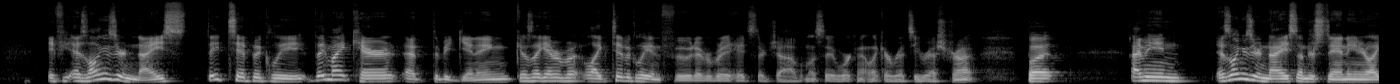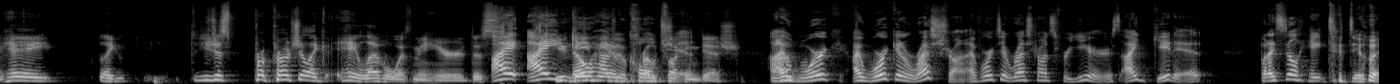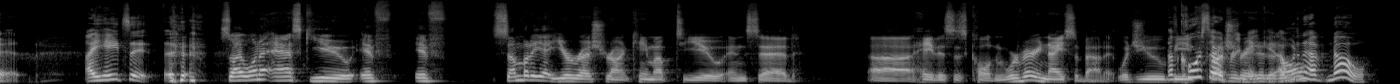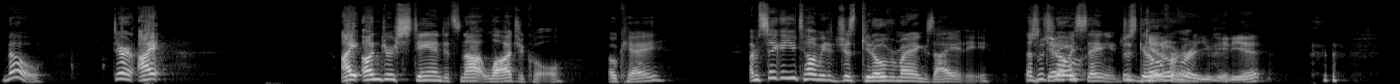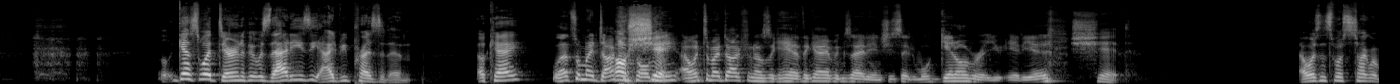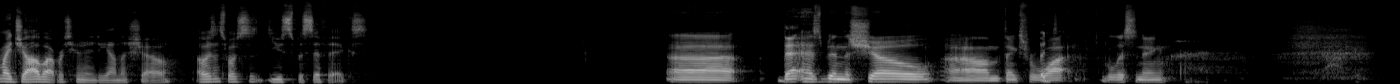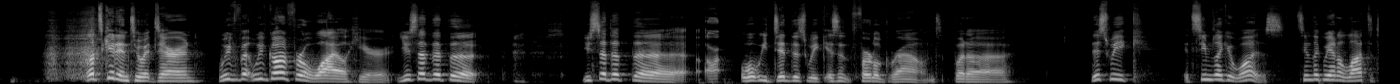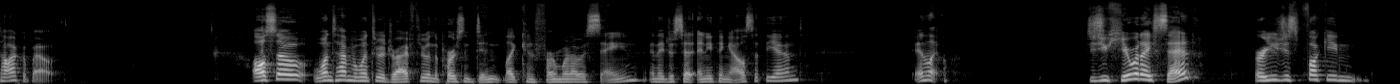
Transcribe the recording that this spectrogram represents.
if you, as long as you're nice, they typically they might care at the beginning because like everybody like typically in food, everybody hates their job unless they're working at like a ritzy restaurant. But I mean, as long as you're nice, understanding, and you're like, hey, like you just pr- approach it like, hey, level with me here. This I I you know how to a cold approach fucking it. dish. I Huh? work I work at a restaurant. I've worked at restaurants for years. I get it, but I still hate to do it. I hate it. So I want to ask you if if somebody at your restaurant came up to you and said, uh, "Hey, this is cold," and we're very nice about it, would you? of be course I would frustrated remake it. I wouldn't have no, no. Darren, I I understand it's not logical. Okay? I'm sick of you telling me to just get over my anxiety. That's what you're always over- saying. Just, Just get, over, it. you idiot. Guess what, Darren? If it was that easy, I'd be president. Okay? Well, that's what my doctor Oh, told shit. me. I went to my doctor and I was like, "Hey, I think I have anxiety," and she said, "Well, get over it, you idiot." Shit. I wasn't supposed to talk about my job opportunity on the show. I wasn't supposed to use specifics. Uh, that has been the show. Um, thanks for wa- listening. Let's get into it, Darren. We've we've gone for a while here. You said that the you said that the our, what we did this week isn't fertile ground, but uh this week it seemed like it was. It seemed like we had a lot to talk about. Also, one time I went through a drive-through and the person didn't like confirm what I was saying and they just said anything else at the end. And like Did you hear what I said? Or are you just fucking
